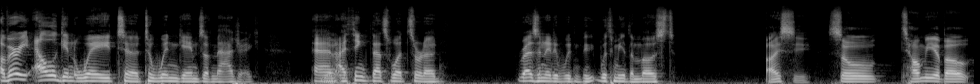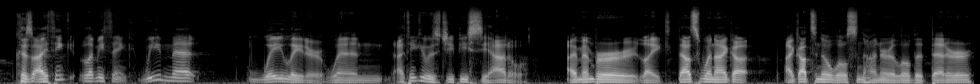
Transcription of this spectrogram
a very elegant way to to win games of Magic, and Yeah. I think that's what sort of resonated with me, with me the most. I see. So tell me about because I think let me think. We met way later when I think it was GP Seattle. I remember like that's when I got I got to know Wilson Hunter a little bit better,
